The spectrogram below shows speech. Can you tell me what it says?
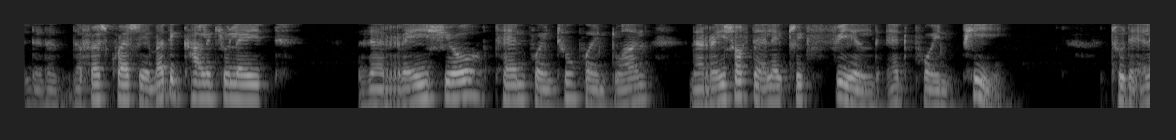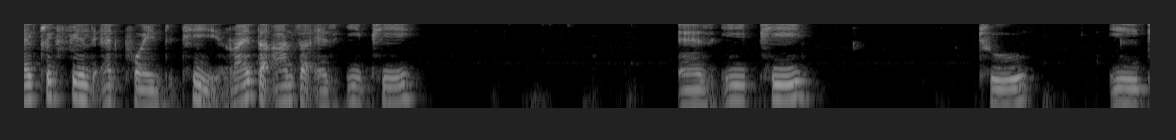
the, the, the first question, but to calculate the ratio 10.2.1, the ratio of the electric field at point P to the electric field at point T. Write the answer as EP as EP to ET.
